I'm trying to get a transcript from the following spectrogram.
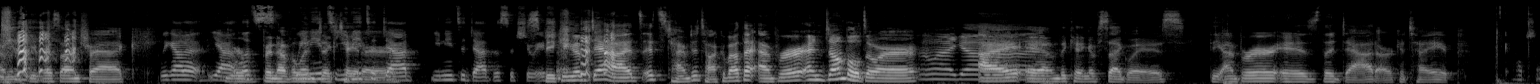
I'm going to keep us on track. We gotta, yeah, Your let's. benevolent we need To, you need to dad. You need to dad the situation. Speaking of dads, it's time to talk about the Emperor and Dumbledore. Oh my god. I am the king of segues. The Emperor is the dad archetype, Gotcha.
